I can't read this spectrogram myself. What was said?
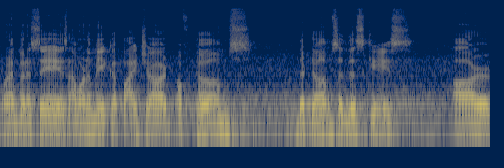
what I'm going to say is I want to make a pie chart of terms. The terms in this case are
